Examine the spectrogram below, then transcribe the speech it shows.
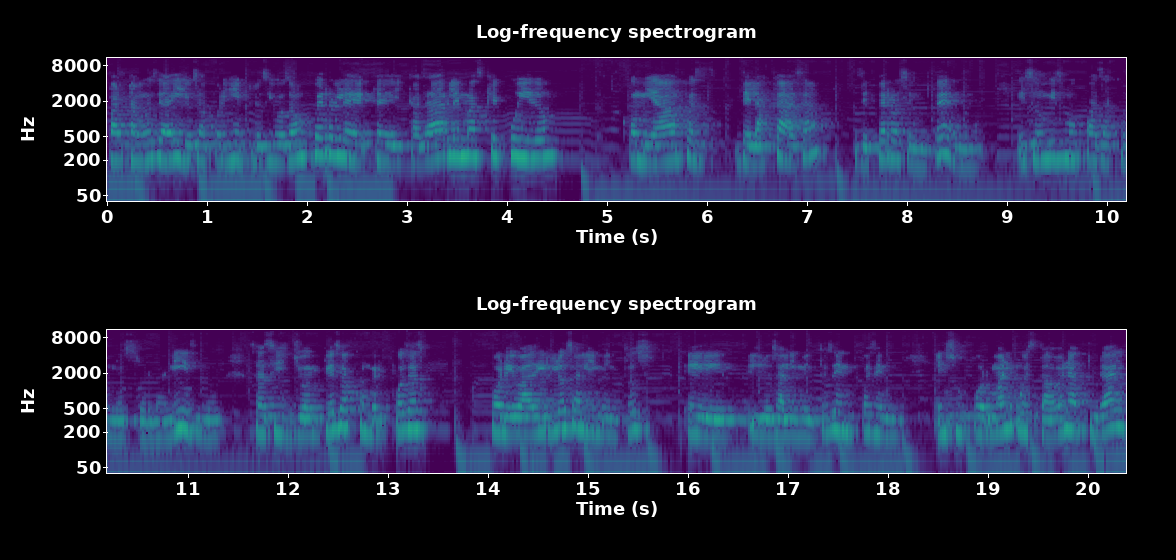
partamos de ahí, o sea, por ejemplo, si vos a un perro le, te dedicas a darle más que cuido, comida pues de la casa, ese perro se enferma. Eso mismo pasa con nuestro organismo. O sea, si yo empiezo a comer cosas por evadir los alimentos, eh, los alimentos en, pues en, en su forma o estado natural,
